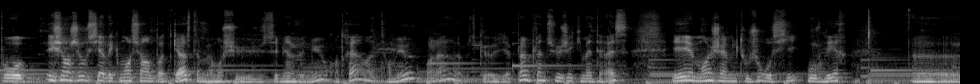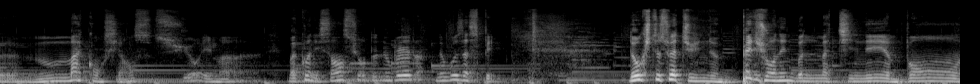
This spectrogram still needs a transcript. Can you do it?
pour échanger aussi avec moi sur un podcast, ben moi je suis c'est bienvenu, au contraire, hein, tant mieux, voilà, parce qu'il y a plein plein de sujets qui m'intéressent, et moi j'aime toujours aussi ouvrir euh, ma conscience sur et ma, ma connaissance sur de nouvelles, nouveaux aspects. Donc je te souhaite une belle journée, une bonne matinée, un bon,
